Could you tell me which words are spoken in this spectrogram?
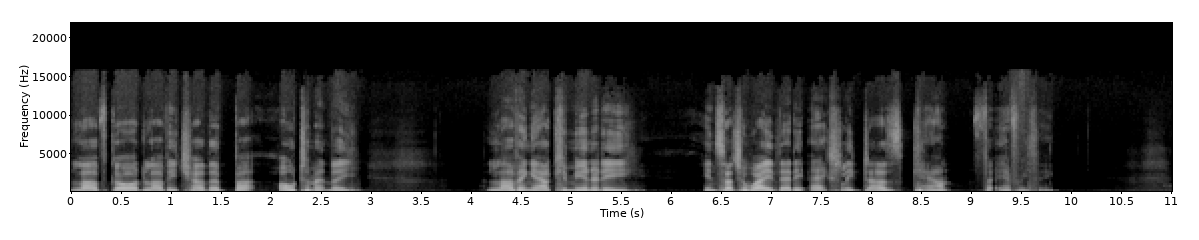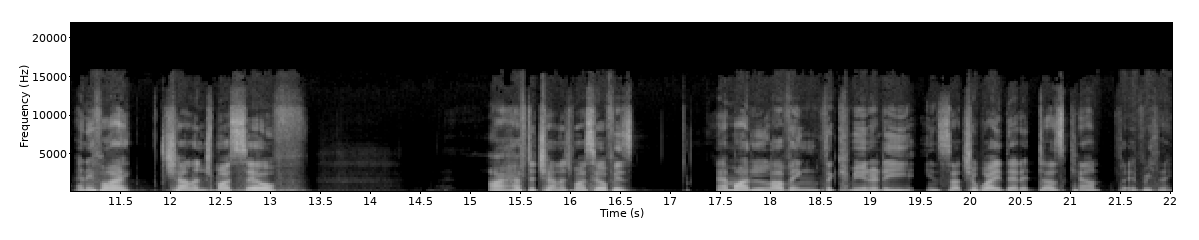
love God, love each other, but ultimately loving our community in such a way that it actually does count for everything. And if I challenge myself, I have to challenge myself is am I loving the community in such a way that it does count for everything?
